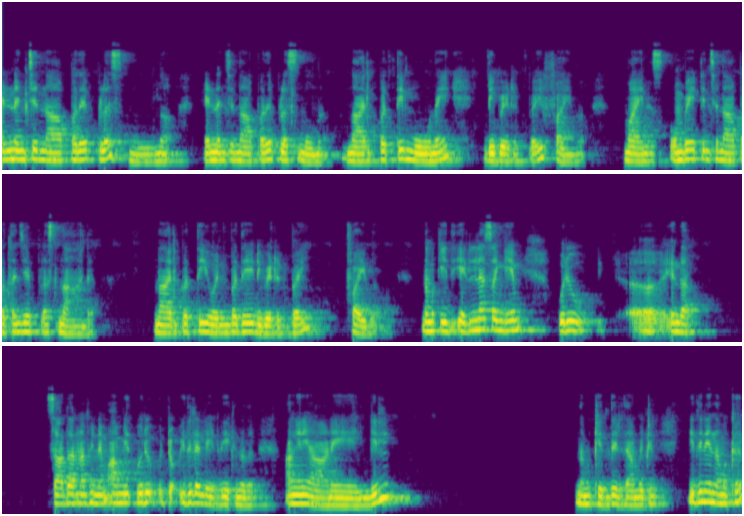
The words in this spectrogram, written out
എണ്ണഞ്ച് നാൽപ്പത് പ്ലസ് മൂന്ന് എണ്ണഞ്ച് നാൽപ്പത് പ്ലസ് മൂന്ന് നാൽപ്പത്തി മൂന്ന് ഡിവൈഡഡ് ബൈ ഫൈവ് മൈനസ് ഒമ്പത്തഞ്ച് നാൽപ്പത്തഞ്ച് പ്ലസ് നാല് നാൽപ്പത്തി ഒൻപത് ഡിവൈഡഡ് ബൈ ഫൈവ്. നമുക്ക് ഇത് എല്ലാ സംഖ്യയും ഒരു എന്താ സാധാരണ ഭിന്നം ആ ഒരു ഇതിലല്ലേ എഴുതിയേക്കുന്നത്. അങ്ങനെയാണെങ്കിൽ നമുക്ക് എന്ത് എഴുതാൻ പറ്റും? ഇതിനെ നമുക്ക്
